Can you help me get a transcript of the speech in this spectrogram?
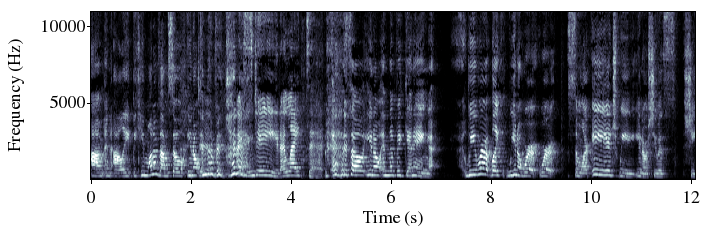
um, and Ali became one of them. So you know, in the beginning. Stayed. I liked it. so, you know, in the beginning, we were like, you know, we're we're similar age. We, you know, she was she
